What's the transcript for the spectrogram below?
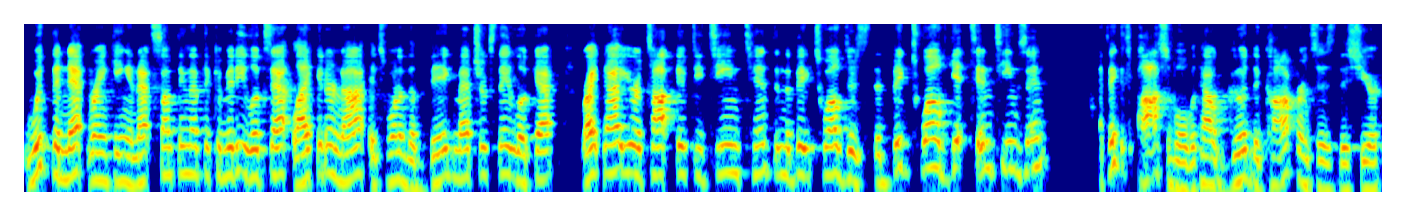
with the net ranking. And that's something that the committee looks at, like it or not. It's one of the big metrics they look at. Right now, you're a top 50 team, 10th in the Big 12. Does the Big 12 get 10 teams in? I think it's possible with how good the conference is this year.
